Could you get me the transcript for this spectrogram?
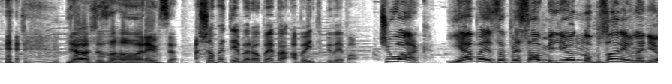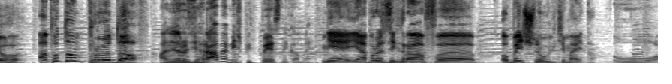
я вже заговорився. А що би ти би робив, би, аби він тобі випав? Чувак, я би записав мільйон обзорів на нього, а потім продав. А не розіграв би між підписниками? Ні, я б розіграв е, обичного ультимейта. О,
